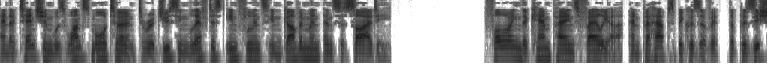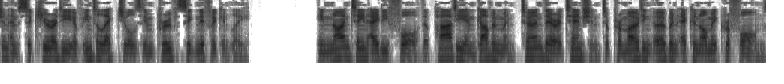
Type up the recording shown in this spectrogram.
and attention was once more turned to reducing leftist influence in government and society. Following the campaign's failure, and perhaps because of it, the position and security of intellectuals improved significantly. In 1984 the party and government turned their attention to promoting urban economic reforms.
